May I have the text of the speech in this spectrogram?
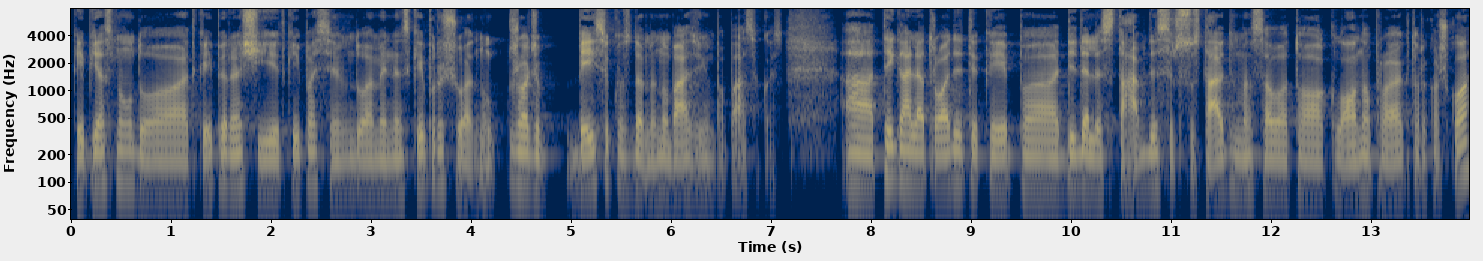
kaip jas naudot, kaip įrašyti, kaip pasimti duomenis, kaip rušiuoti. Nu, žodžiu, basicus duomenų bazių jums papasakos. tai gali atrodyti kaip didelis stabdis ir sustabdymas savo to klono projekto ar kažko,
